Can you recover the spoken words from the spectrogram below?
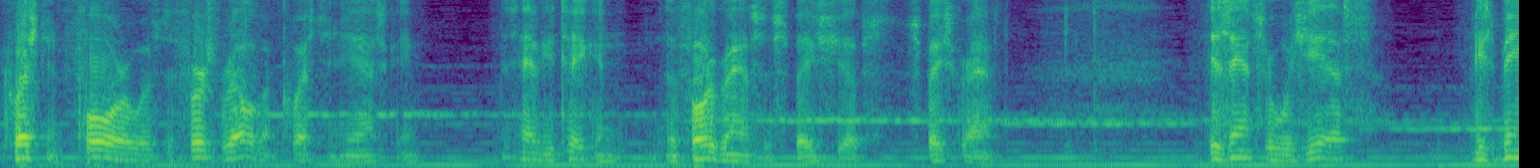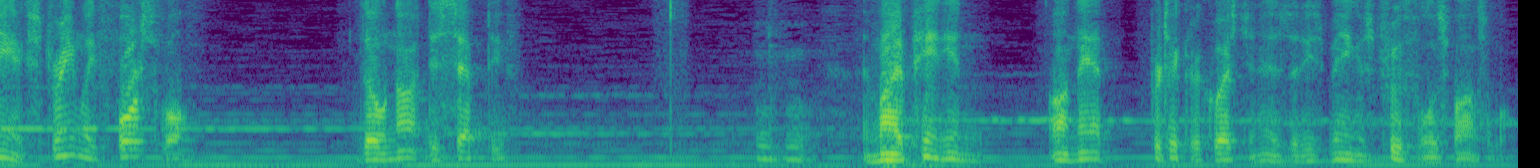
Question four was the first relevant question you asked him. Is have you taken the photographs of spaceships, spacecraft? His answer was yes. He's being extremely forceful, though not deceptive. Mm-hmm. And my opinion on that particular question is that he's being as truthful as possible.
